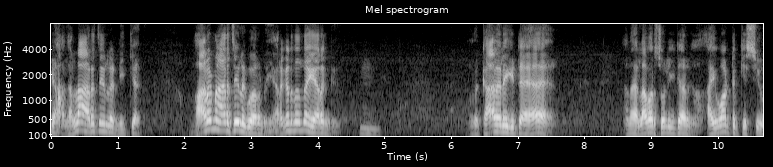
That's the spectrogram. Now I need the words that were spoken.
அதெல்லாம் அரசியலில் நிற்காது வரணும் அரசியலுக்கு வரணும். இறங்குறதா தான் இறங்கு. ஒரு காதலிக்கிட்ட அந்த லவர் சொல்லிக்கிட்டே இருக்கான் I want to kiss you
